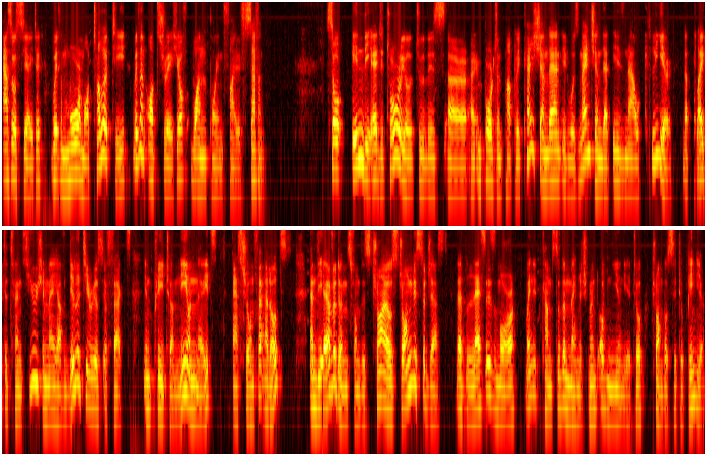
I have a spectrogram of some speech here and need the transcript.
associated with more mortality with an odds ratio of 1.57. So in the editorial to this uh, important publication, then it was mentioned that it is now clear that platelet transfusion may have deleterious effects in preterm neonates, as shown for adults. And the evidence from this trial strongly suggests that less is more when it comes to the management of neonatal thrombocytopenia.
